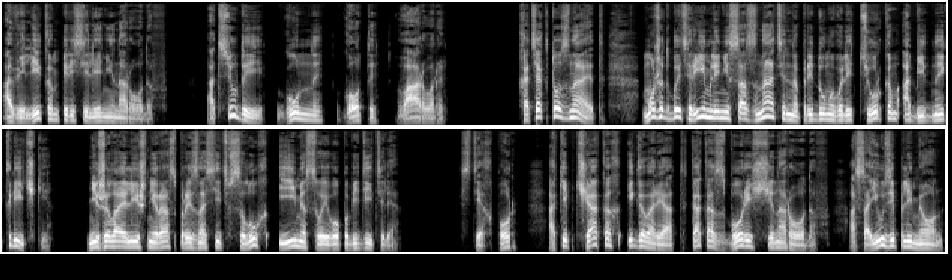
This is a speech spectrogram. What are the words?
о великом переселении народов. Отсюда и гунны, готы, варвары. Хотя кто знает, Может быть, римляне сознательно придумывали тюркам обидные клички, не желая лишний раз произносить вслух имя своего победителя. С тех пор о кипчаках и говорят, как о сборище народов, о союзе племен,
